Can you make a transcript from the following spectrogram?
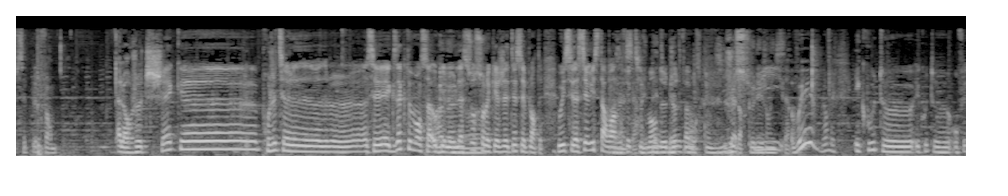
cette plateforme. Alors je check euh, projet de série euh, c'est exactement ça. OK, Ah, le- la source sur laquelle j'ai été c'est planté. Oui, c'est la série Star Wars Ah, ça effectivement de John Favreau. Je alors que les gens ils savent. Oui, non mais écoute euh, écoute euh, on fait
